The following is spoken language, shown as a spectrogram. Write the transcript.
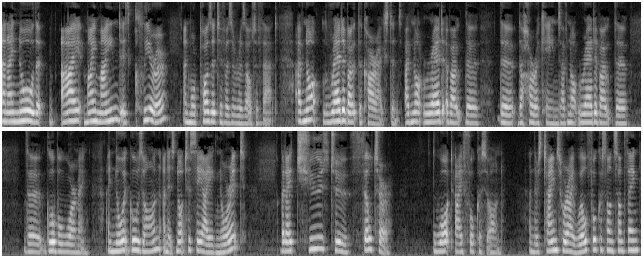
And I know that I my mind is clearer and more positive as a result of that. I've not read about the car accidents. I've not read about the the the hurricanes. I've not read about the the global warming. I know it goes on and it's not to say I ignore it, but I choose to filter what I focus on. And there's times where I will focus on something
